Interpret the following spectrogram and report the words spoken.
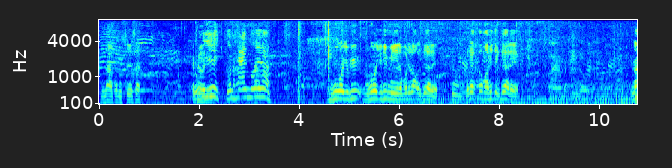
มีหน้าก็ไปซื้อซะกระ lúc เทิน đi con hai mươi nè หัวอยู่พี่หัวอยู่ที่มีเราไม่ได้เลาะเสื้อเลย Ừ. ไม่ได้เข้ามาที่เจเสื้อเลย หน้า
